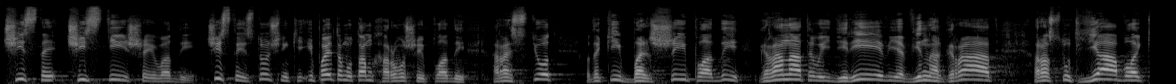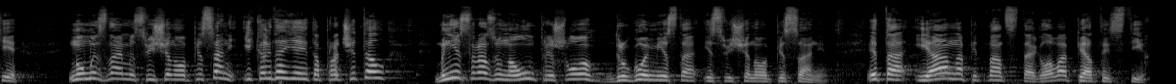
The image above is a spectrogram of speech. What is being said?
чистой, чистейшей воды, чистые источники, и поэтому там хорошие плоды. Растет вот такие большие плоды, гранатовые деревья, виноград, растут яблоки. Но мы знаем из Священного Писания, и когда я это прочитал – мне сразу на ум пришло другое место из Священного Писания. Это Иоанна 15 глава 5 стих.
